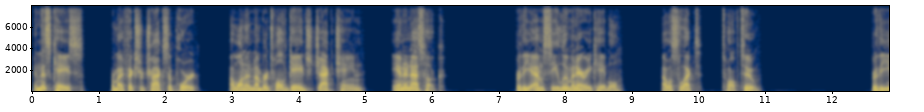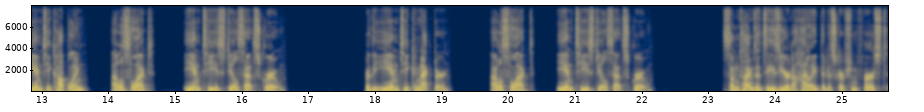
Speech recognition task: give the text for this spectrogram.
In this case, for my fixture track support, I want a number 12 gauge jack chain and an S-hook. For the MC luminary cable, I will select 12.2. For the EMT coupling, I will select EMT steel set screw. For the EMT connector, I will select EMT steel set screw. Sometimes it's easier to highlight the description first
